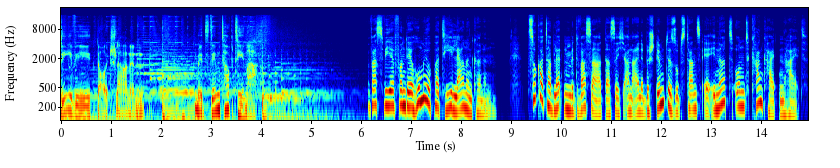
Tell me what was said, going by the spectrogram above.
DW Deutsch lernen mit dem Top-Thema Was wir von der Homöopathie lernen können. Zuckertabletten mit Wasser, das sich an eine bestimmte Substanz erinnert und Krankheiten heilt.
